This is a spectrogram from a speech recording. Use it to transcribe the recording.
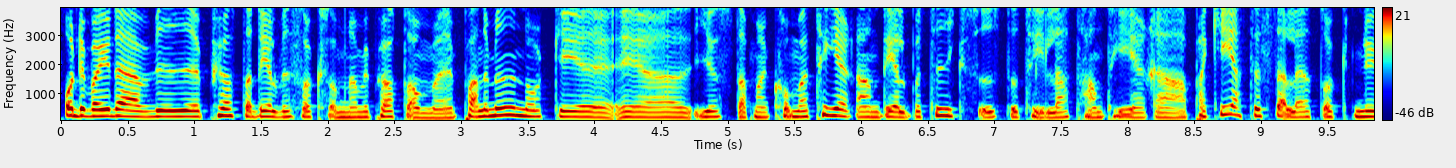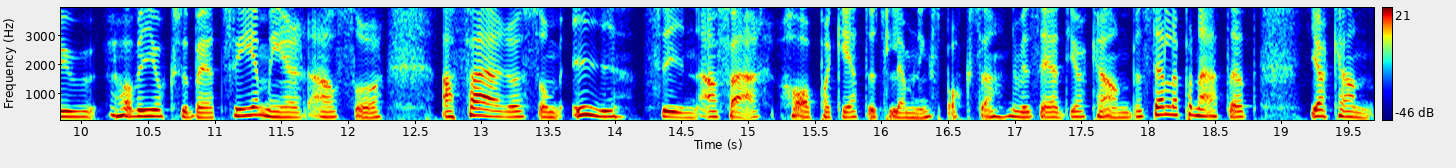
Och det var ju där vi pratade delvis också om när vi pratade om eh, pandemin och eh, eh, just att man konverterar en del butiksytor till att hantera paket istället. Och nu har vi också börjat se mer alltså affärer som i sin affär har paketutlämningsboxar. Det vill säga att jag kan beställa på nätet, jag kan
